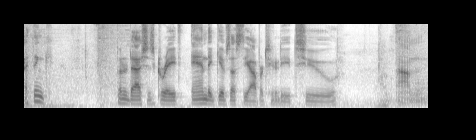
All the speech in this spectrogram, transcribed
I think Thunder Dash is great, and it gives us the opportunity to. Um,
